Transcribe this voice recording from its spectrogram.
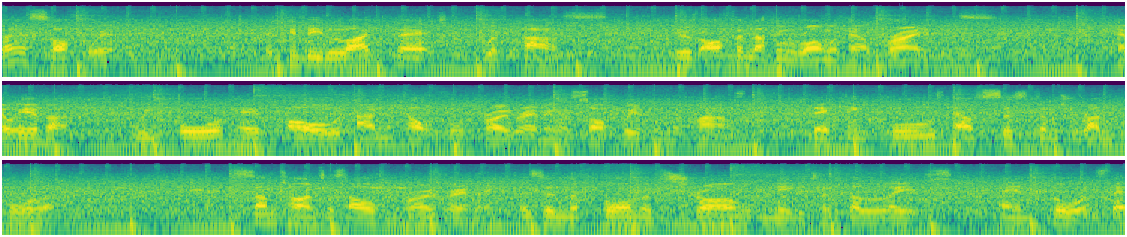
they are software. It can be like that with us. There is often nothing wrong with our brains. However, we all have old, unhelpful programming and software from the past that can cause our systems to run poorly sometimes this old programming is in the form of strong negative beliefs and thoughts that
